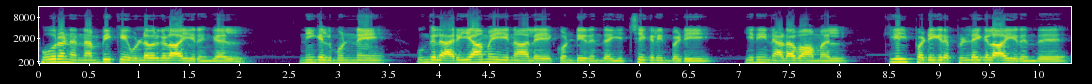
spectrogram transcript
பூரண நம்பிக்கை உள்ளவர்களாயிருங்கள். நீங்கள் முன்னே உங்கள் அறியாமையினாலே கொண்டிருந்த இச்சைகளின்படி இனி நடவாமல் கீழ்ப்படுகிற பிள்ளைகளாயிருந்து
